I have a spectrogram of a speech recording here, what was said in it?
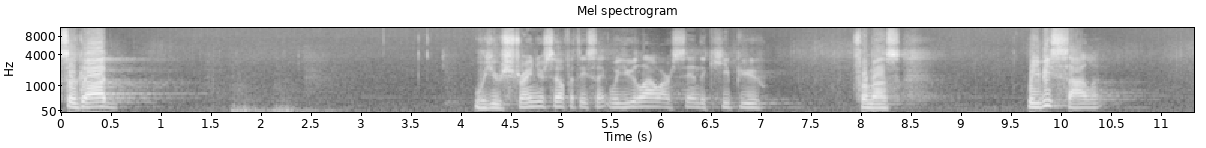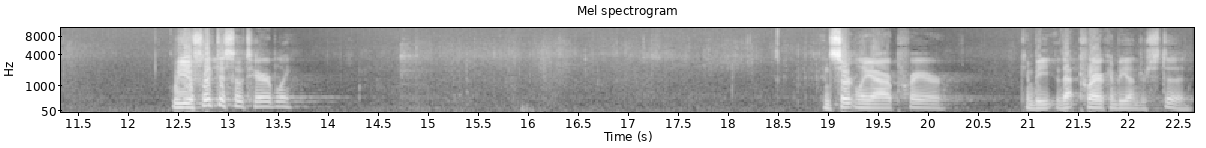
So, God, Will you restrain yourself at these things? Will you allow our sin to keep you from us? Will you be silent? Will you afflict us so terribly? And certainly our prayer can be that prayer can be understood.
